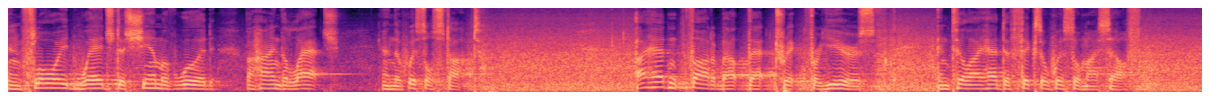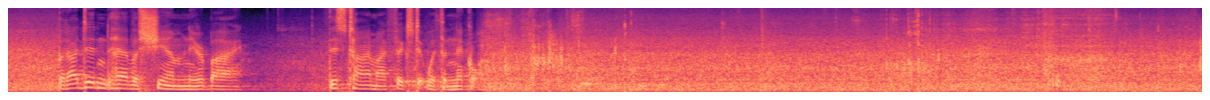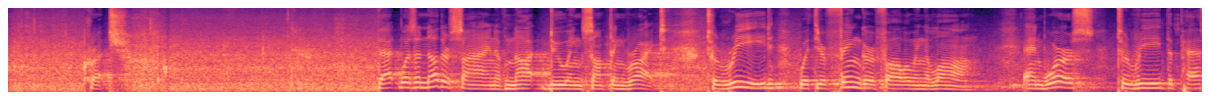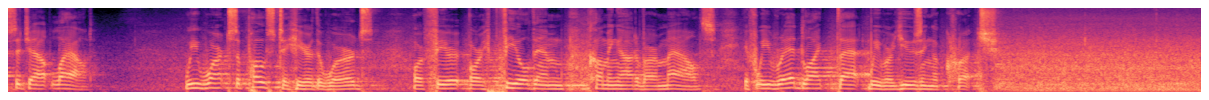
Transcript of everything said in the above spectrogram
and Floyd wedged a shim of wood behind the latch, and the whistle stopped. I hadn't thought about that trick for years until I had to fix a whistle myself. But I didn't have a shim nearby. This time I fixed it with a nickel. Crutch. That was another sign of not doing something right. To read with your finger following along. And worse, to read the passage out loud. We weren't supposed to hear the words or, fear, or feel them coming out of our mouths. If we read like that, we were using a crutch.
